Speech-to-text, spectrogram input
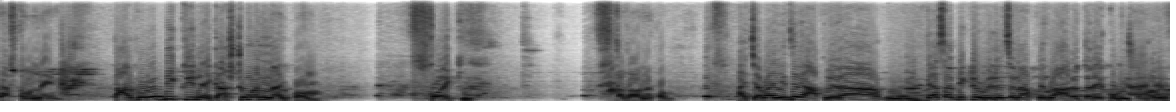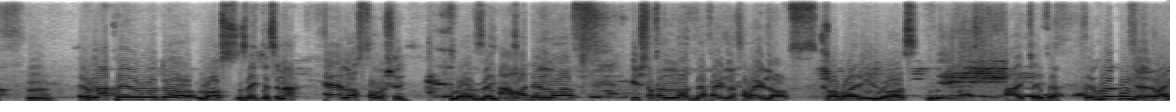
কাস্টমার নাই। তারপরেও বিক্রি নাই কাস্টমার নাই। কম। কয় কি? অনেক কম। আচ্ছা ভাই এই যে আপনারা বেচা বিক্রি হইলেছেন আপনাদের আরও দরে কমিশন হবে। হুম। এখন আপনার তো লস যাইতেছে না? হ্যাঁ লস তো অবশ্যই। লস যাই আমাদের লস কৃষকের লস ব্যাপারী লস সবাই লস সবারই লস আচ্ছা আচ্ছা। এগুলো কোন জায়গার ভাই?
